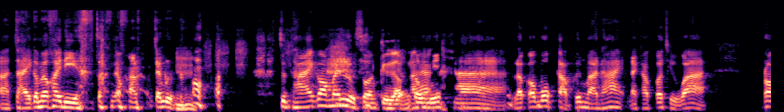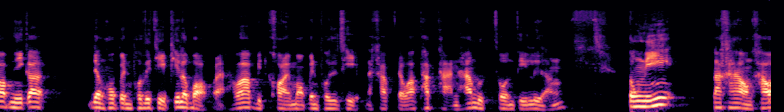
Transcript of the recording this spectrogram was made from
อ่าใจก็ไม่ค่อยดีตอนจังหวะจะหลุดอืมสุดท้ายก็ไม่หลุดโซนสีเหลืองเกือบนะตรงนี้อ่าแล้วก็วกกลับขึ้นมาได้นะครับ ก็ถือว่า รอบนี้ก็ยังคงเป็นโพซิทีฟที่เราบอกนะว่าบิตคอยมองเป็นโพซิทีฟนะครับแต่ว่าพักฐานห้ามหลุดโซนสีเหลือง ตรงนี้ราคาของเขา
